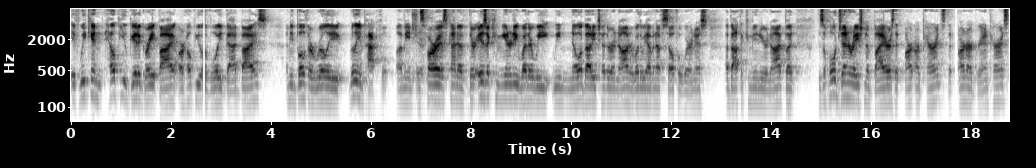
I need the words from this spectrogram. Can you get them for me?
if we can help you get a great buy or help you avoid bad buys, I mean, both are really, really impactful. I mean, sure. as far as kind of there is a community, whether we we know about each other or not, or whether we have enough self awareness about the community or not, but there's a whole generation of buyers that aren't our parents, that aren't our grandparents,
